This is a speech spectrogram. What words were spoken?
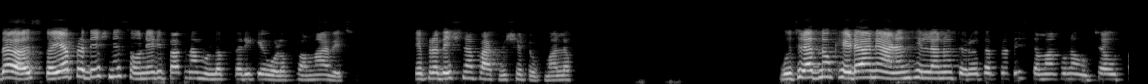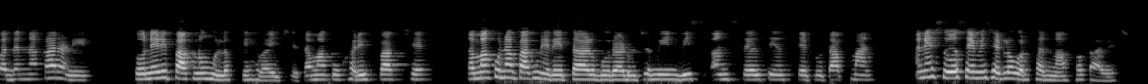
દસ કયા પ્રદેશને સોનેરી પાકના મુલક તરીકે ઓળખવામાં આવે છે? તે પ્રદેશના પાક વિશે ટૂંકમાં લખો. ગુજરાતનો ખેડા અને આણંદ જિલ્લાનો ચરોતર પ્રદેશ તમાકુના ઊંચા ઉત્પાદનના કારણે સોનેરી પાકનો મુલક કહેવાય છે. તમાકુ ખરીફ પાક છે. તમાકુના પાકને રેતાળ, ગોરાડુ જમીન, વીસ અંશ સેલ્સિયસ જેટલું તાપમાન અને સો સેમી જેટલો વરસાદ માફક આવે છે.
